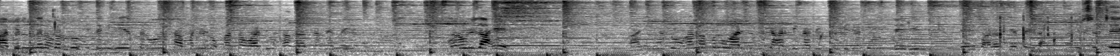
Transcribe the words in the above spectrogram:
त्यांचं अभिनंदन करतो की त्यांनी हे सर्व सामान्य लोकांचा वाढदिवस साजरा करण्याचं हे ठरवलेलं आहे. आणि या दोघांना पण वाढदिवसाच्या हार्दिक हार्दिक शुभेच्छा देऊन जय जय भारत जय आयुष्याचे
